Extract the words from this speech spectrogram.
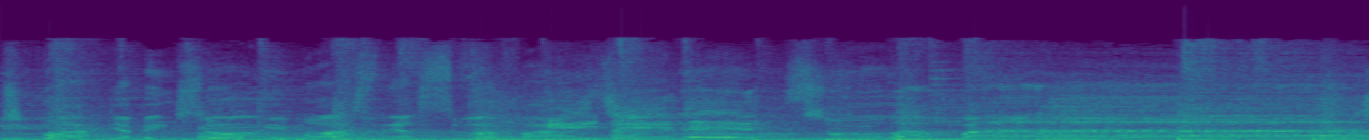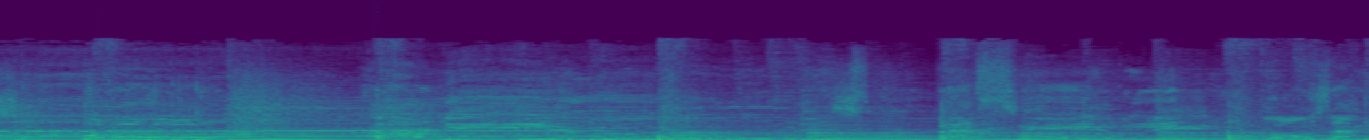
Te guarde, abençoe e mostre a sua e paz. te dê sua paz. Oh, amigos pra sempre, bons amigos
